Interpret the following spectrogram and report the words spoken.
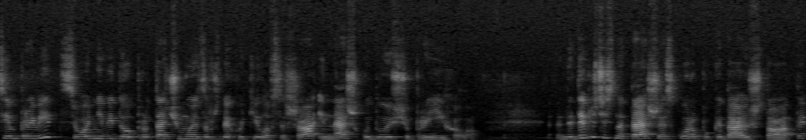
Всім привіт! Сьогодні відео про те, чому я завжди хотіла в США і не шкодую, що приїхала. Не дивлячись на те, що я скоро покидаю Штати,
